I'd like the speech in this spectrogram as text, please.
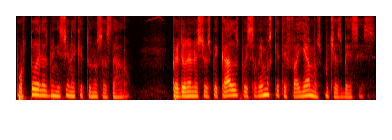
por todas las bendiciones que tú nos has dado. Perdona nuestros pecados, pues sabemos que te fallamos muchas veces.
